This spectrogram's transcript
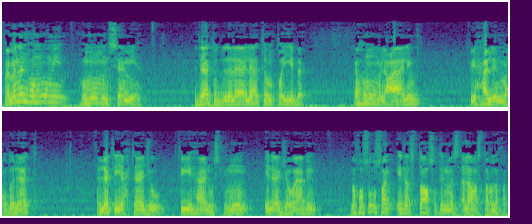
فمن الهموم هموم سامية. ذات دلالات طيبة. كهموم العالم في حل المعضلات التي يحتاج فيها المسلمون إلى جواب وخصوصا إذا استعصت المسألة واستغلقت.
